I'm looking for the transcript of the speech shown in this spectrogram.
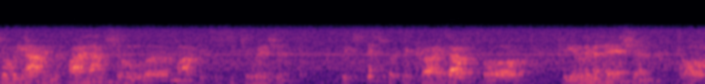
So we have in the financial uh, markets a situation which desperately cries out for the elimination of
